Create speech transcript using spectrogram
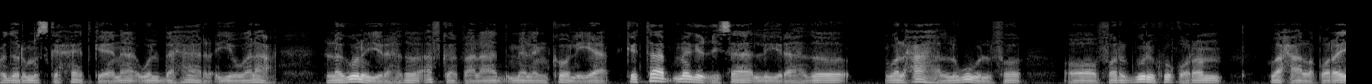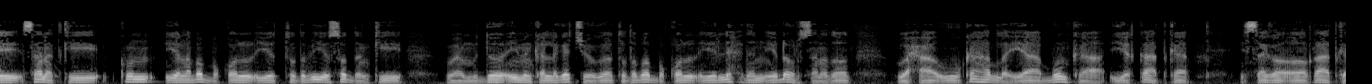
cudur maskaxeedkeena walbahaar iyo walaac laguna yidhaahdo afka qalaad melankoliya kitaab magaciisa la yidhaahdo walxaha lagu wilfo oo farguri ku qoran waxaa la qoray sannadkii kun iyo laba boqol iyo toddobiyo soddonkii waa muddo iminka laga joogo toddoba boqol iyo lixdan iyo dhowr sannadood waxa uu ka hadlayaa bunka iyo qaadka isaga oo qaadka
